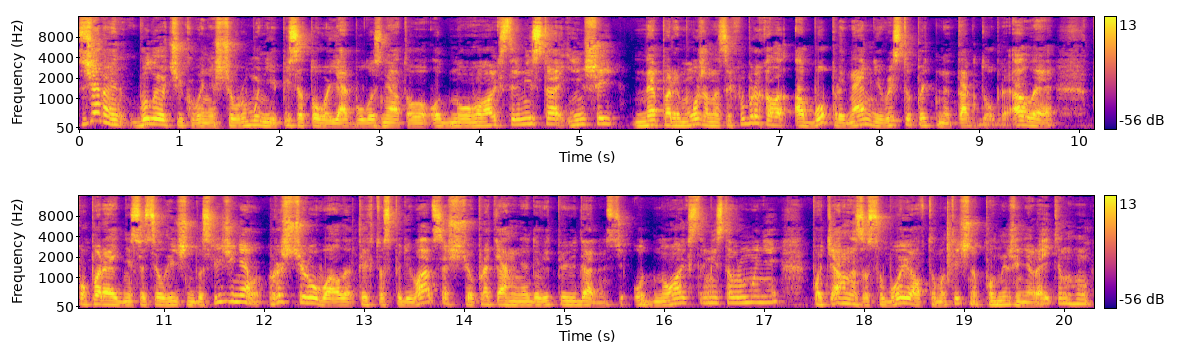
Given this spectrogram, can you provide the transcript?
Звичайно, були очікування, що в Румунії після того, як було знято одного екстреміста, інший не переможе на цих виборах, але або принаймні виступить не так добре. Але попередні соціологічні дослідження розчарували тих, хто сподівався, що притягнення до відповідальності одного екстреміста в Румунії потягне за собою автоматично пониження рейтингу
